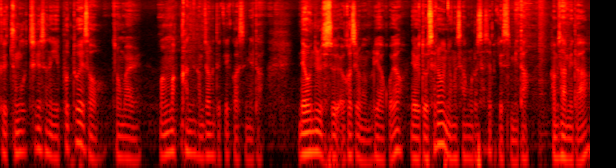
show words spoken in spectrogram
그 중국 측에서는 이 포토에서 정말 막막한 감정을 느낄 것 같습니다. 네오뉴스 여기까지로 마무리하고요. 내일 또 새로운 영상으로 찾아뵙겠습니다. 감사합니다.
